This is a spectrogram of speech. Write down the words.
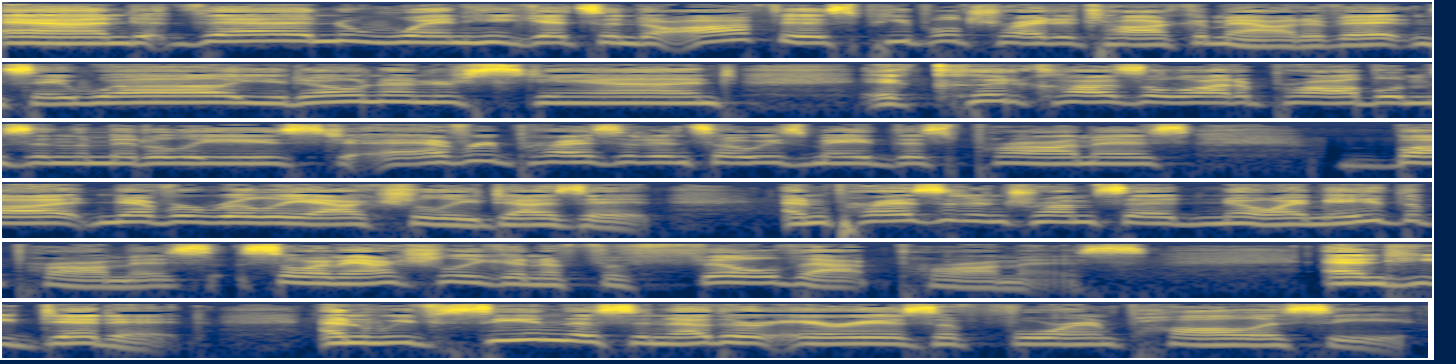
And then when he gets into office, people try to talk him out of it and say, well, you don't understand. It could cause a lot of problems in the Middle East. Every president's always made this promise, but never really actually does it. And President Trump said, no, I made the promise, so I'm actually going to fulfill that promise. And he did it. And we've seen this in other areas of foreign policy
